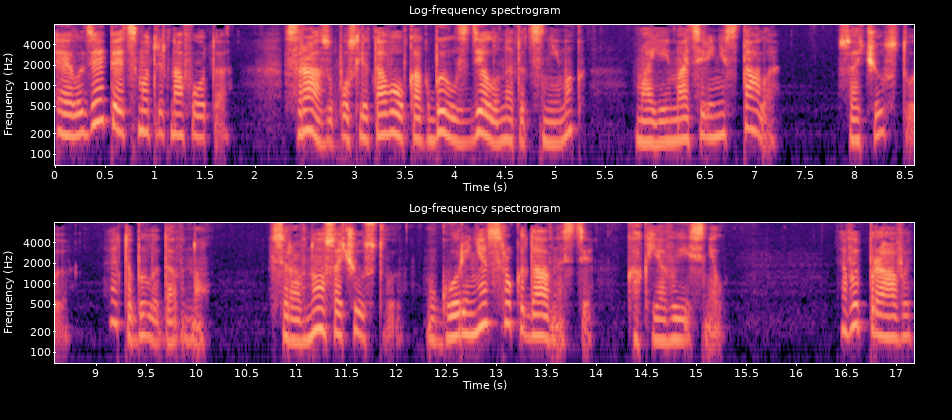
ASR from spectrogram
Элоди опять смотрит на фото. Сразу после того, как был сделан этот снимок, моей матери не стало. Сочувствую. Это было давно. Все равно сочувствую. У горя нет срока давности, как я выяснил. Вы правы,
